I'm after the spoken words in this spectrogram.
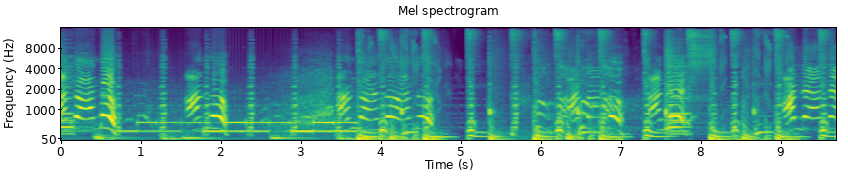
आंदो। आंदे आंदे आंदे आंदे आंदे।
